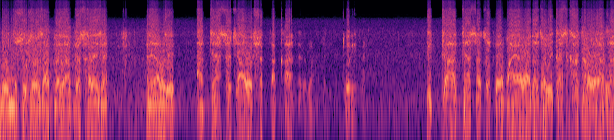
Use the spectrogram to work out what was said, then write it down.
ब्रह्मसूत्राचा आपल्याला अभ्यास करायचा आणि यामध्ये अभ्यासाची आवश्यकता का निर्माण झाली? तो एक आहे इतका अभ्यासाचा किंवा मायावादाचा विकास का करावा लागला?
